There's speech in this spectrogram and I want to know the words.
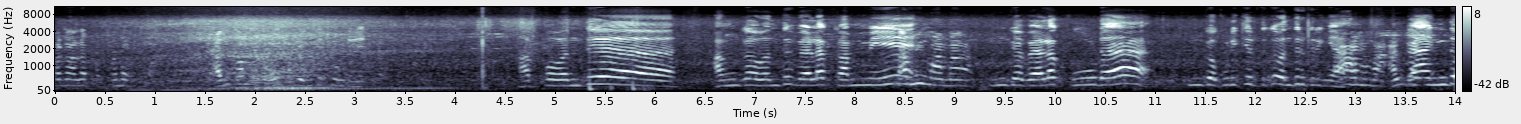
பண்ணால பிரச்சனை இருக்குமா? அதுக்கப்புறம் அப்போ வந்து அங்கே வந்து விலை கம்மி. மாமா. இங்கே விலை கூட இங்கே குடிக்கிறதுக்கு வந்திருக்கிறீங்க. இந்த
